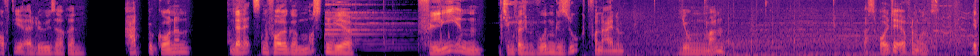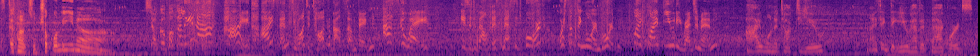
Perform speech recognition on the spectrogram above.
auf die Erlöserin hat begonnen. In der letzten Folge mussten wir fliehen, beziehungsweise wir wurden gesucht von einem jungen Mann. Was wollte er von uns? Jetzt erstmal zu Chocolina. Chocopocolina! Hi, I sense you want to talk about something. Ask away. Is it about this message board or something more important, like my beauty regimen? I want to talk to you. I think that you have it backwards.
